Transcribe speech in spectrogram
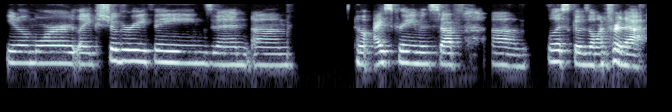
you know, more like sugary things and um, you know, ice cream and stuff. Um, list goes on for that.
